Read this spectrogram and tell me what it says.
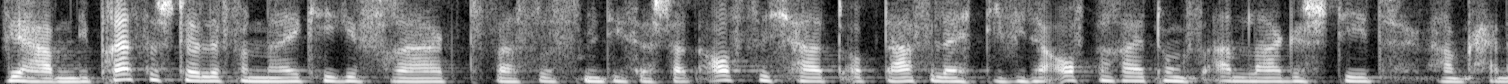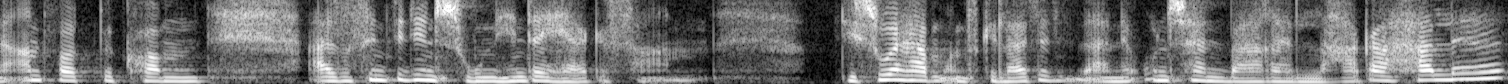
Wir haben die Pressestelle von Nike gefragt, was es mit dieser Stadt auf sich hat, ob da vielleicht die Wiederaufbereitungsanlage steht, haben keine Antwort bekommen. Also sind wir den Schuhen hinterhergefahren. Die Schuhe haben uns geleitet in eine unscheinbare Lagerhalle,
